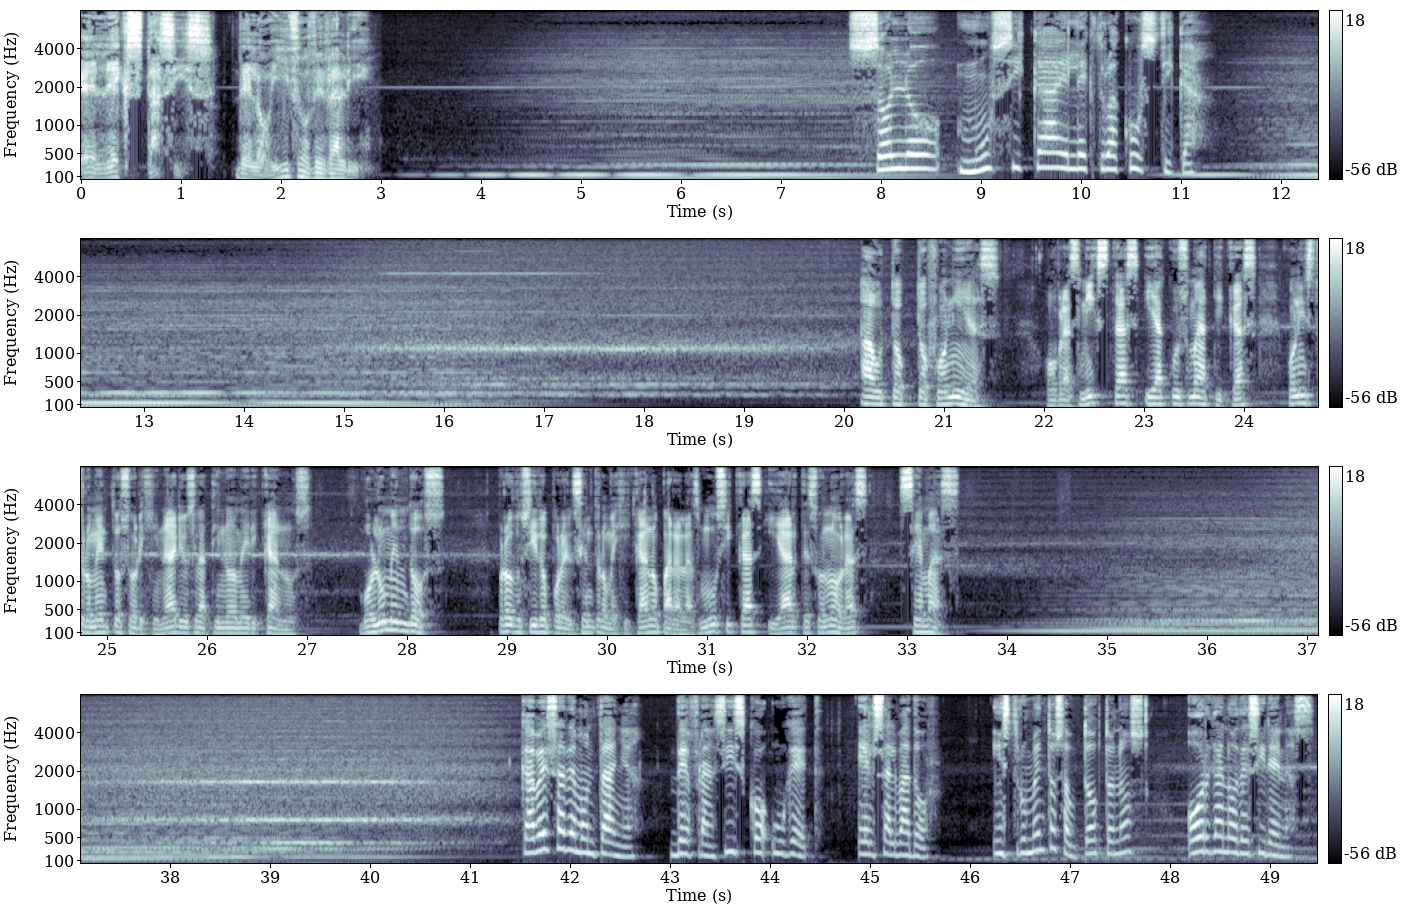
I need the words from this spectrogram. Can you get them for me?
El éxtasis del oído de Dalí. Solo música electroacústica. Autoctofonías, obras mixtas y acusmáticas con instrumentos originarios latinoamericanos. Volumen 2, producido por el Centro Mexicano para las Músicas y Artes Sonoras, CEMAS. Cabeza de montaña, de Francisco Huguet, El Salvador. Instrumentos autóctonos, órgano de sirenas.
